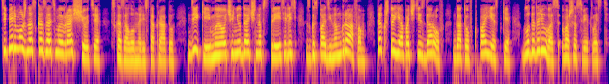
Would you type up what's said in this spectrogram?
«Теперь, можно сказать, мы в расчете», — сказал он аристократу. «Дикий, мы очень удачно встретились с господином графом, так что я почти здоров, готов к поездке. Благодарю вас, ваша светлость».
